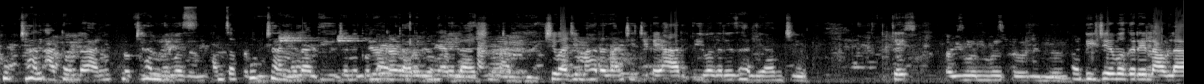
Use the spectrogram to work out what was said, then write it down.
खूप छान आठवलं आणि खूप छान दिवस. आमचा खूप छान गेला की जेणेकरून कार्यक्रम केला. शिवाजी महाराजांची जी काही आरती वगैरे झाली आमची. ते डी जे वगैरे लावला.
